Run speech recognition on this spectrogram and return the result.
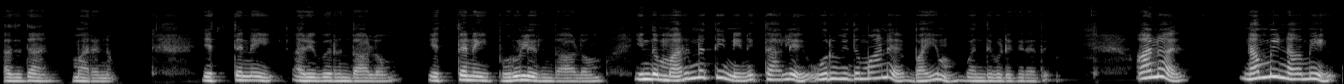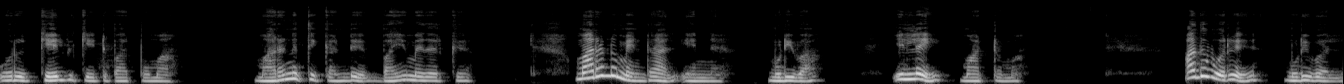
அதுதான் மரணம். எத்தனை அறிவு இருந்தாலும் எத்தனை பொருள் இருந்தாலும் இந்த மரணத்தை நினைத்தாலே ஒரு விதமான பயம் வந்துவிடுகிறது. ஆனால் நம்மை நாமே ஒரு கேள்வி கேட்டு பார்ப்போமா? மரணத்தை கண்டு பயம் எதற்கு? மரணம் என்றால் என்ன? முடிவா? இல்லை மாற்றமா? அது ஒரு முடிவு அல்ல.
